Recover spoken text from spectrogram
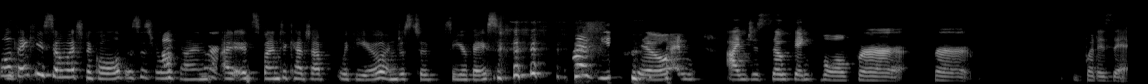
well, thank you so much, Nicole. This is really of fun. I, it's fun to catch up with you and just to see your face. yes, you too. And I'm just so thankful for for what is it?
